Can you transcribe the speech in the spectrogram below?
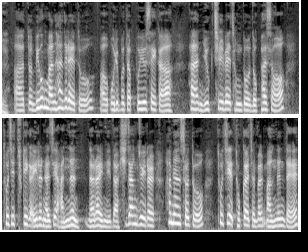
예. 아, 또 미국만 하더라도 어, 우리보다 보유세가 한 6, 7배 정도 높아서 토지 투기가 일어나지 않는 나라입니다. 시장주의를 하면서도 토지의 독과점을 막는데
